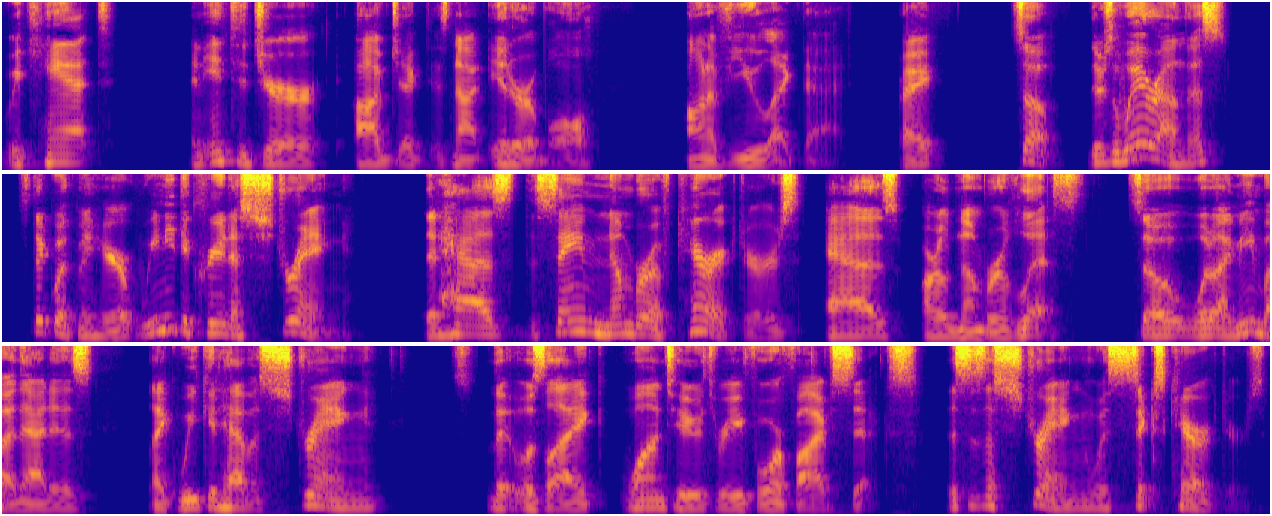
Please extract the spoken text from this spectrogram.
we can't, an integer object is not iterable on a view like that, right? So there's a way around this. Stick with me here. We need to create a string that has the same number of characters as our number of lists. So what do I mean by that is like we could have a string that was like one, two, three, four, five, six. This is a string with six characters.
